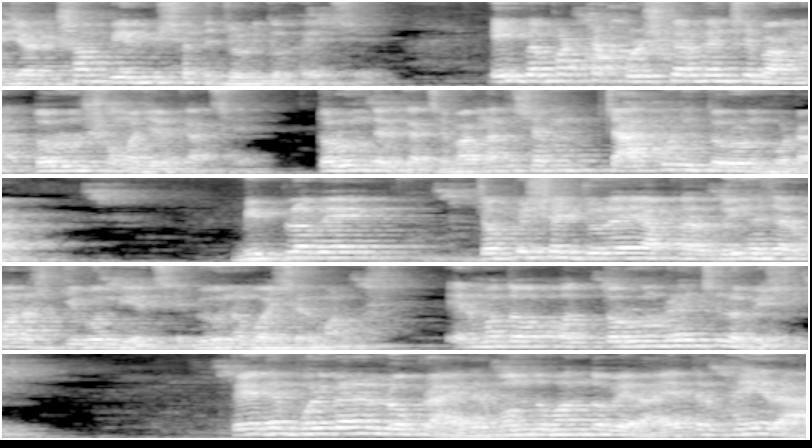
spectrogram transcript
এজেন্ট সব বিএনপির সাথে জড়িত হয়েছে। এই ব্যাপারটা পরিষ্কার হয়েছে বাংলা তরুণ সমাজের কাছে, তরুণদের কাছে। বাংলাদেশে এখন চার কোটি তরুণ ভোটার। বিপ্লবে চব্বিশে জুলাই আপনার দুই হাজার মানুষ জীবন দিয়েছে, বিভিন্ন বয়সের মানুষ। এর মতো তরুণরাই ছিল বেশি। তো এদের পরিবারের লোকরা, এদের বন্ধু বান্ধবেরা এদের ভাইয়েরা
